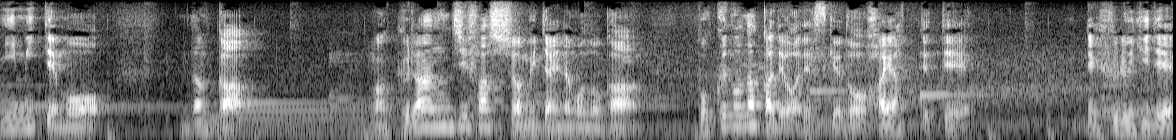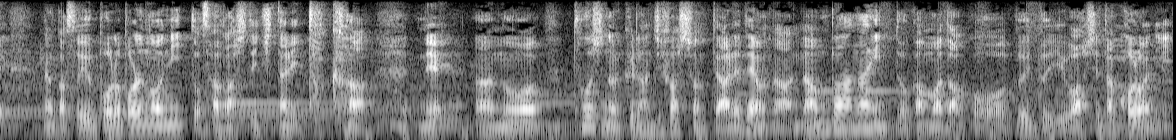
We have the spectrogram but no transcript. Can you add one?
に見てもなんかまあ、グランジファッションみたいなものが僕の中ではですけど流行っててで古着でなんかそういうボロボロのニット探してきたりとか、ね、あの当時のグランジファッションってあれだよなナンバーナインとかまだこうブイブイ言わしてた頃に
